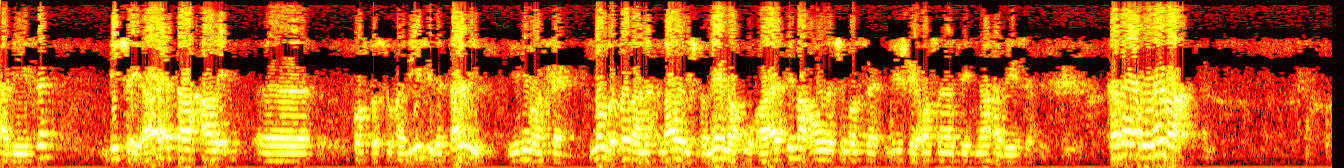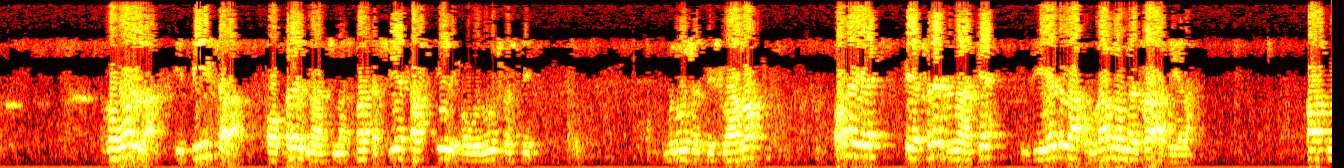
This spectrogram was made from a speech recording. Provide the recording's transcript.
hadise, bit će i ajeta, ali e, pošto su hadisi detaljni i njima se mnogo toga navodi što nema u ajetima, onda ćemo se više oslanjati na hadise. Kada je Ulema govorila i pisala o predznacima svaka svijeta ili o budućnosti, budućnosti islama, ona je te predznake dijelila uglavnom na dva dijela. Pa su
